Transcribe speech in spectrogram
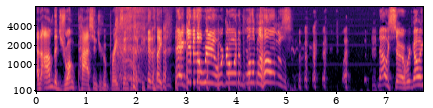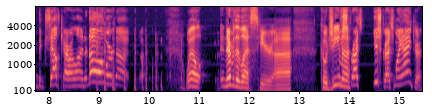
and I'm the drunk passenger who breaks into the like, hey, give me the wheel. We're going to the Bahamas. no, sir, we're going to South Carolina. No, we're not. well, nevertheless, here uh, You Kojima, scratch, you scratch my anchor.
